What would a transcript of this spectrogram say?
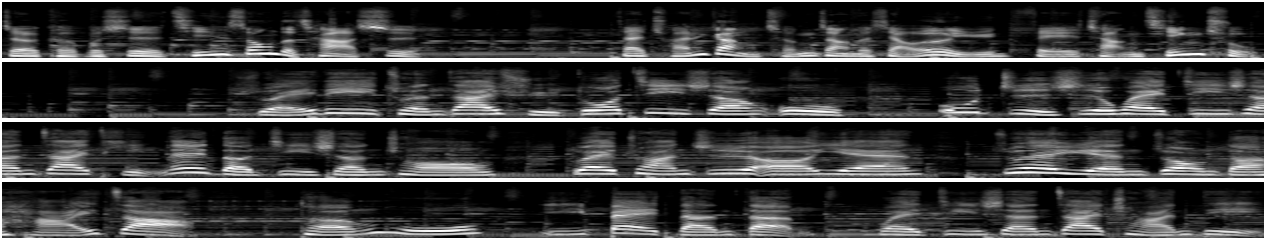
这可不是轻松的差事。在船港成长的小鳄鱼非常清楚，水里存在许多寄生物，不只是会寄生在体内的寄生虫，对船只而言。最严重的海藻、藤壶、贻贝等等，会寄生在船底。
